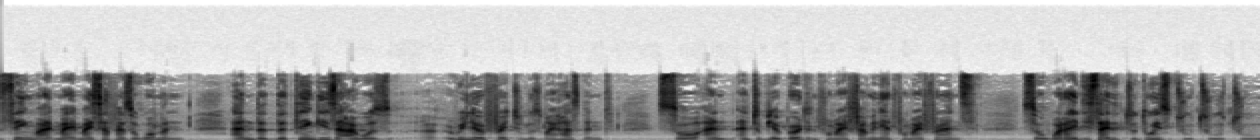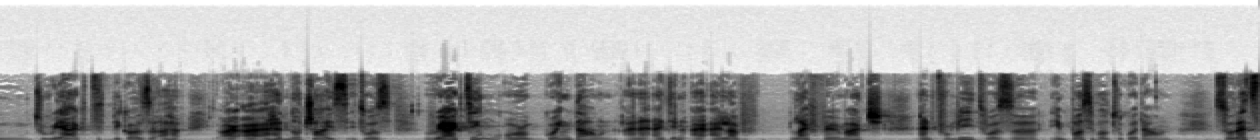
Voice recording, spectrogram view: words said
seeing my, my, myself as a woman. And the, the thing is, I was uh, really afraid to lose my husband, so and, and to be a burden for my family and for my friends. So what I decided to do is to, to, to, to react because I, I, I had no choice. It was reacting or going down. And I, I didn't, I, love life very much. And for me, it was uh, impossible to go down. So that's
